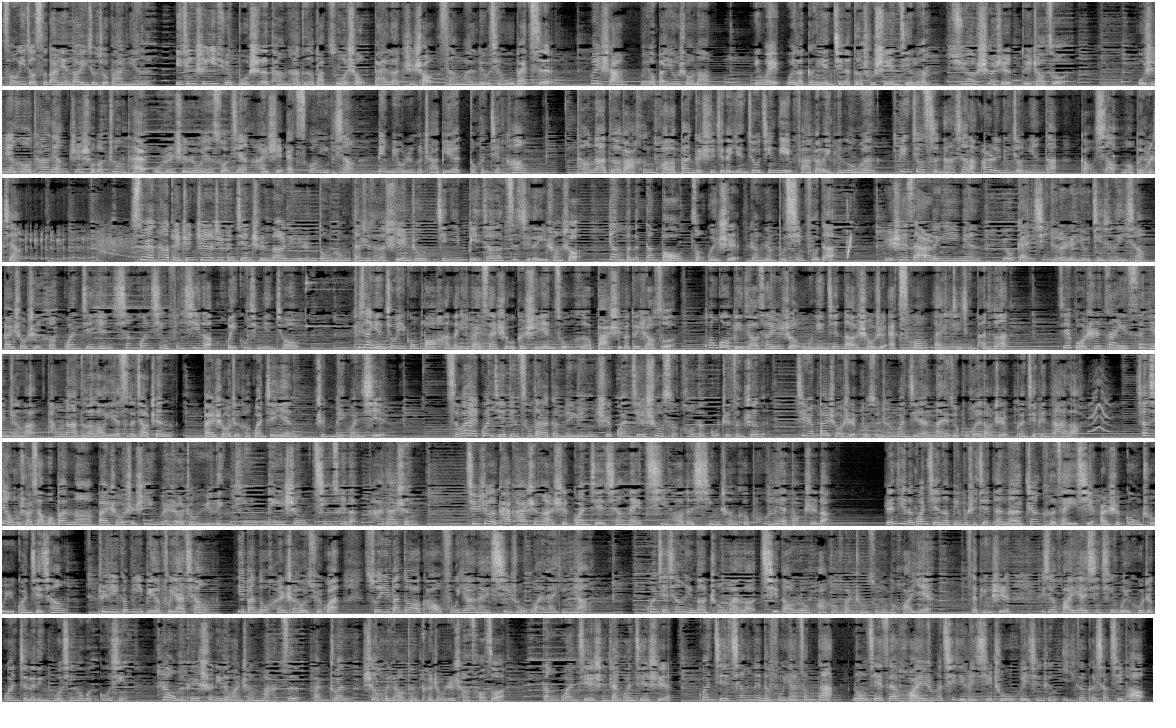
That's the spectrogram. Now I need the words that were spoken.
从一九四八年到一九九八年，已经是医学博士的唐纳德把左手掰了至少三万六千五百次。为啥没有掰右手呢？因为为了更严谨的得出实验结论，需要设置对照组。五十年后，他两只手的状态，无论是肉眼所见还是 X 光影像，并没有任何差别，都很健康。唐纳德把横跨了半个世纪的研究经历发表了一篇论文，并就此拿下了2009年的搞笑诺贝尔奖。虽然他对针织的这份坚持呢令人动容，但是他的实验中仅仅比较了自己的一双手，样本的单薄总归是让人不信服的。于是，在二零一一年，有感兴趣的人又进行了一项掰手指和关节炎相关性分析的回顾性研究。这项研究一共包含了一百三十五个实验组和八十个对照组，通过比较参与者五年间的手指 X 光来进行判断。结果是再一次验证了唐纳德老爷子的较真：掰手指和关节炎真没关系。此外，关节变粗大的根本原因是关节受损后的骨质增生。既然掰手指不损伤关节，那也就不会导致关节变大了。相信有不少小伙伴呢，掰手指是因为热衷于聆听那一声清脆的咔嗒声。其实这个咔咔声啊，是关节腔内气泡的形成和破裂导致的。人体的关节呢，并不是简单的粘合在一起，而是共处于关节腔。这是一个密闭的负压腔，一般都很少有血管，所以一般都要靠负压来吸入外来营养。关节腔里呢，充满了起到润滑和缓冲作用的滑液，在平时，这些滑液辛勤维护着关节的灵活性和稳固性，让我们可以顺利的完成码字、搬砖、社会摇等各种日常操作。当关节伸展关节时，关节腔内的负压增大，溶解在滑液中的气体被吸出，会形成一个个小气泡。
